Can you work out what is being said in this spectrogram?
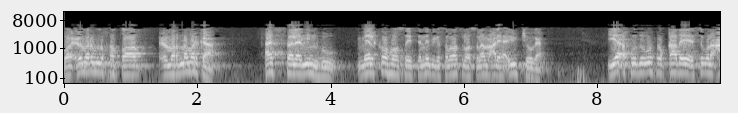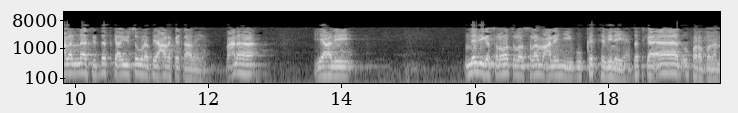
Wa cumar bnu khadaab cumarna markaa asfala minhu meel ka hooseysa nebiga salawatullahi wasalaamu caleyh ayuu joogaa. Ya'hudu wuxuu qaadaya isaguna cala annaasi dadka ayuu isaguna beecada ka qaadaya. Macnaha yacni nebiga salawatullahi wasalaamu calayhi buu ka tabinaya. Dadka aada u fara badan.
